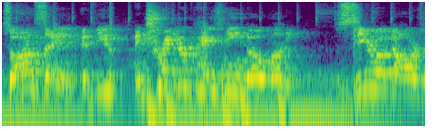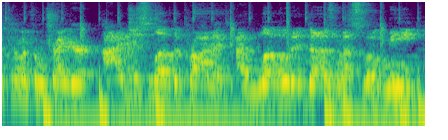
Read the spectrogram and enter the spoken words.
So I'm saying, if you, and Traeger pays me no money. Zero dollars are coming from Traeger. I just love the product. I love what it does when I smoke meat.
